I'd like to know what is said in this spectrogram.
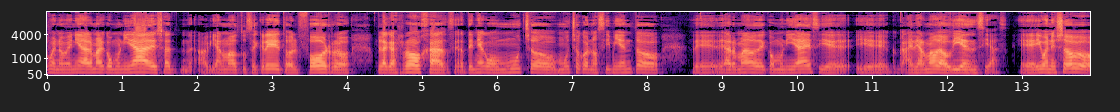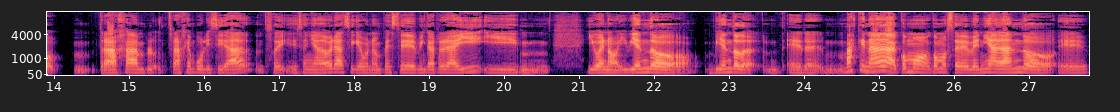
bueno, venía a armar comunidades, ya había armado tu secreto, el forro, placas rojas, o sea, tenía como mucho, mucho conocimiento. De, armado de comunidades y de, armado de audiencias. Eh, y bueno, yo trabajaba trabajé en publicidad, soy diseñadora, así que bueno, empecé mi carrera ahí y, y bueno, y viendo, viendo más que nada cómo, cómo se venía dando eh,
